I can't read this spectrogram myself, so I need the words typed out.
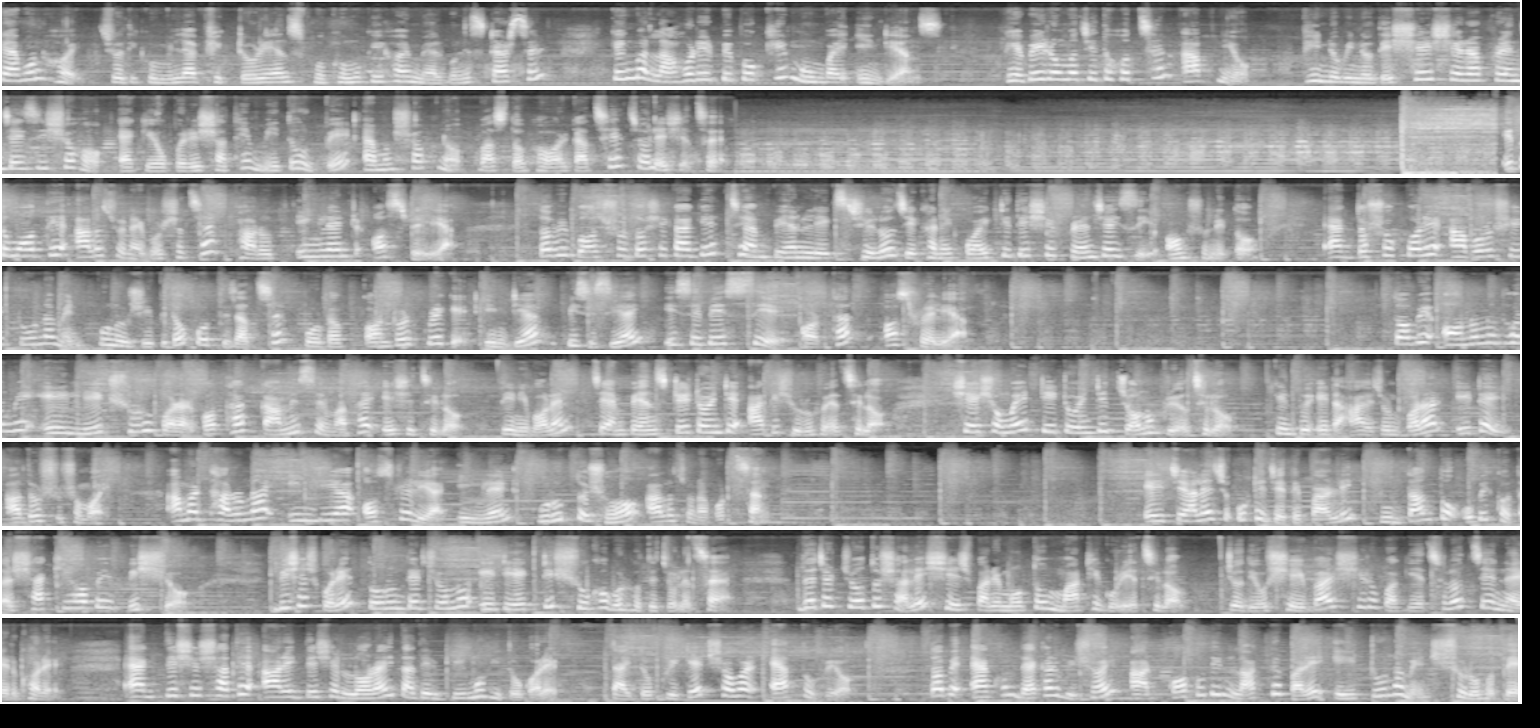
কেমন হয় যদি কুমিল্লা ভিক্টোরিয়ান্স মুখোমুখি হয় মেলবোর্ন স্টার্সের কিংবা লাহোরের বিপক্ষে মুম্বাই ইন্ডিয়ান্স? ভেবেই রোমাঞ্চিত হচ্ছেন আপনিও। ভিন্ন ভিন্ন দেশের সেরা ফ্র্যাঞ্চাইজি সহ একে অপরের সাথে মেতে উঠবে এমন স্বপ্ন বাস্তব হওয়ার কাছে চলে এসেছে। ইতোমধ্যে আলোচনায় বসেছে ভারত, ইংল্যান্ড, অস্ট্রেলিয়া। তবে বছর দশেক আগে চ্যাম্পিয়ন লিগস ছিল যেখানে কয়েকটি দেশের ফ্র্যাঞ্চাইজি অংশ নিত। এক দশক পরে আবারও সেই টুর্নামেন্ট পুনর্জীবিত করতে যাচ্ছে board of control cricket India, BCCI ইসিবিএসসিএ অর্থাৎ অস্ট্রেলিয়া। তবে অনন্যধর্মী এই লিগ শুরু করার কথা কামিন্সের মাথায় এসেছিল। তিনি বলেন, চ্যাম্পিয়ন্স টি টোয়েন্টি আগে শুরু হয়েছিল। সেই সময় টি টোয়েন্টি জনপ্রিয় ছিল। কিন্তু এটা আয়োজন করার এটাই আদর্শ সময়। আমার ধারণা ইন্ডিয়া, অস্ট্রেলিয়া, ইংল্যান্ড গুরুত্ব সহ আলোচনা করছেন। এই চ্যালেঞ্জ উঠে যেতে পারলে দুর্দান্ত অভিজ্ঞতার সাক্ষী হবে বিশ্ব। বিশেষ করে তরুণদের জন্য এটি একটি সুখবর হতে চলেছে। দুই হাজার চোদ্দ সালে শেষবারের মতো মাঠে গড়িয়েছিল, যদিও সেইবার শিরোপা গিয়েছিল চেন্নাইয়ের ঘরে। এক দেশের সাথে আরেক দেশের লড়াই তাদের বিমোহিত করে। তাই তো ক্রিকেট সবার এত প্রিয়। তবে এখন দেখার বিষয়, আর কতদিন লাগতে পারে এই টুর্নামেন্ট শুরু হতে?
